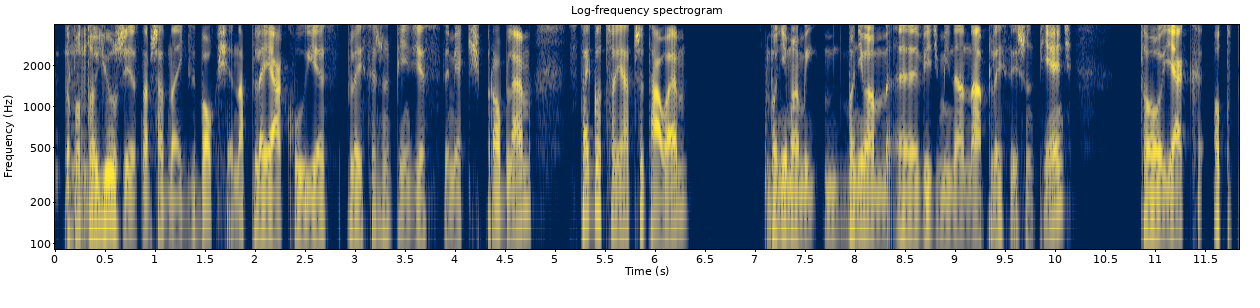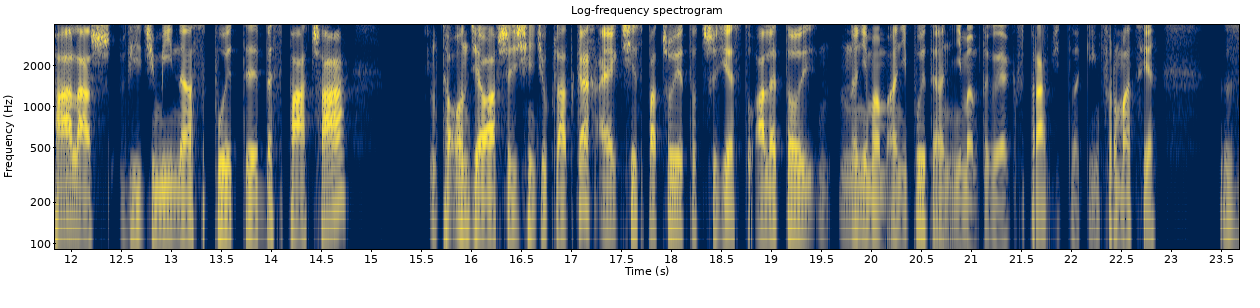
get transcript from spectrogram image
no bo mhm. to już jest na przykład na Xboxie, na Playaku jest, PlayStation 5 jest z tym jakiś problem. Z tego, co ja czytałem, bo nie mam, bo nie mam e, Wiedźmina na PlayStation 5, to jak odpalasz Wiedźmina z płyty bez patcha, to on działa w 60 klatkach, a jak ci się spaczuje, to 30, ale to no nie mam ani płyty, ani nie mam tego jak sprawdzić, to takie informacje z...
